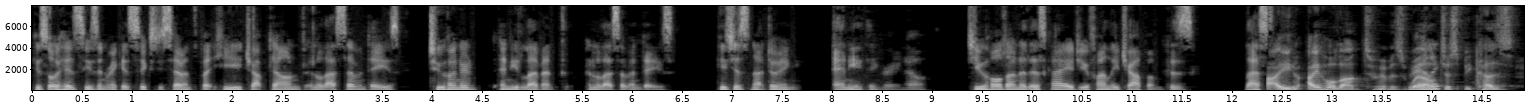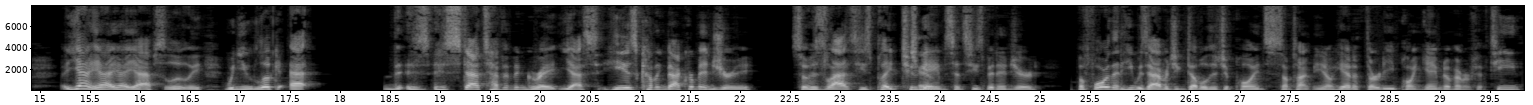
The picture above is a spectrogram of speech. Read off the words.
he so his season rank is 67th, but he dropped down in the last seven days, 211th in the last seven days. He's just not doing anything right now. Do you hold on to this guy, or do you finally drop him? Because last, I I hold on to him as well Really? just because yeah, yeah, yeah, yeah, absolutely. When you look at the, his his stats haven't been great. Yes, he is coming back from injury. So his last he's played two True. games since he's been injured. Before then he was averaging double digit points. Sometime, you know, he had a 30 point game November 15th,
